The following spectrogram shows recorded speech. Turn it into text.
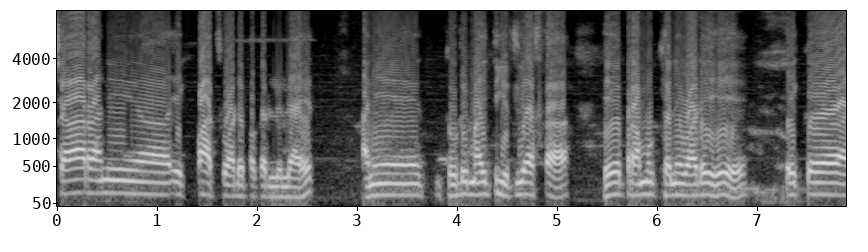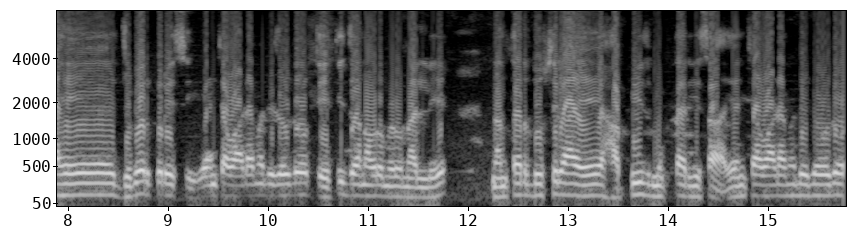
चार आणि एक पाच वाडे पकडलेले आहेत. आणि थोडी माहिती घेतली असता हे प्रामुख्याने वाडे हे एक आहे जुबेर कुरेशी. यांच्या वाड्यामध्ये जवळजवळ तेहतीस जनावरं मिळून आलेली आहे नंतर दुसरे आहे हाफिज मुख्तार इसा. यांच्या वाड्यामध्ये जवळजवळ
